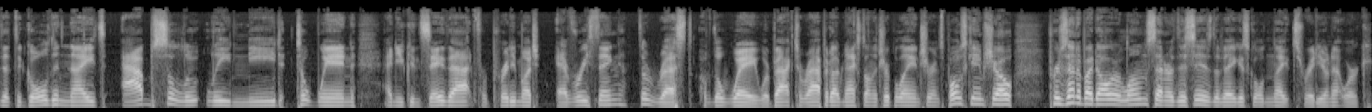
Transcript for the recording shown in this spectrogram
that the Golden Knights absolutely need to win. And you can say that for pretty much everything the rest of the way. We're back to wrap it up next on the AAA Insurance Postgame Show, presented by Dollar Loan Center. This is the Vegas Golden Knights Radio Network.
